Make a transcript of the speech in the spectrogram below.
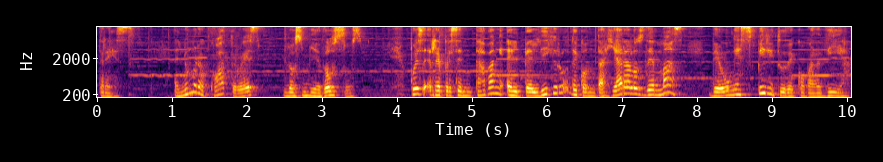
3. El número cuatro es los miedosos, pues representaban el peligro de contagiar a los demás de un espíritu de cobardía.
